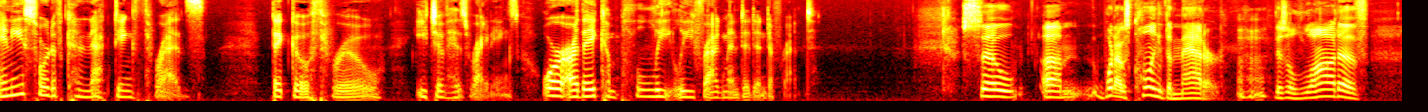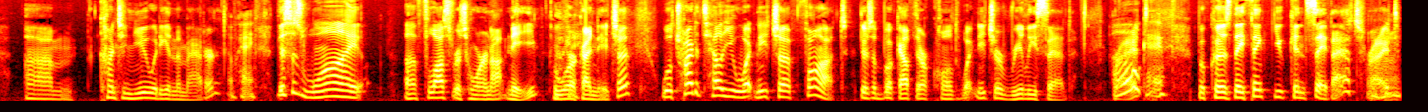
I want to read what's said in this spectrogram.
any sort of connecting threads that go through each of his writings? Or are they completely fragmented and different? So, um, what I was calling the matter, there's a lot of um, continuity in the matter. Okay. This is why uh, philosophers who are not me, who work on Nietzsche, will try to tell you what Nietzsche thought. There's a book out there called What Nietzsche Really Said. Oh, okay. Because they think you can say that, right?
